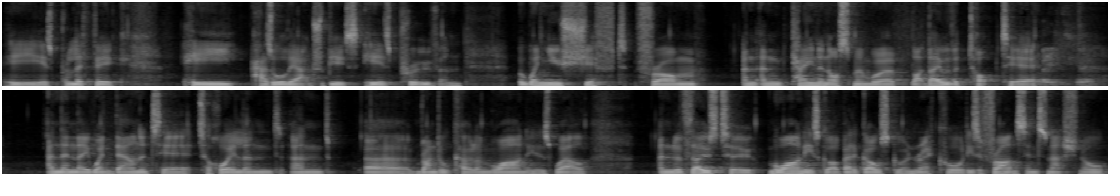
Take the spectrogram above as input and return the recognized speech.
He is prolific. He has all the attributes. He is proven. But when you shift from and and Kane and Osimhen were like they were the top tier, and then they went down a tier to Højlund and uh, Randal Kolo Muani as well. And of those two, Muani's got a better goal scoring record. He's a France international.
